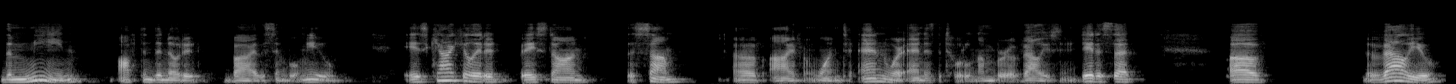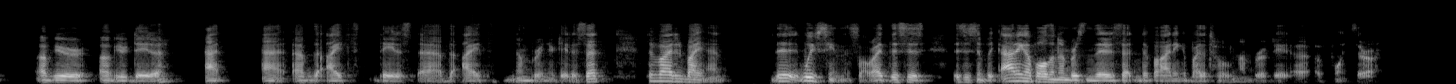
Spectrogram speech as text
the mean, often denoted by the symbol mu, is calculated based on the sum of i from 1 to n, where n is the total number of values in your data set, of the value of your of your data at, at of the ith data uh, of the ith number in your data set divided by n. The, we've seen this all right. This is this is simply adding up all the numbers in the data set and dividing it by the total number of data of points there are.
